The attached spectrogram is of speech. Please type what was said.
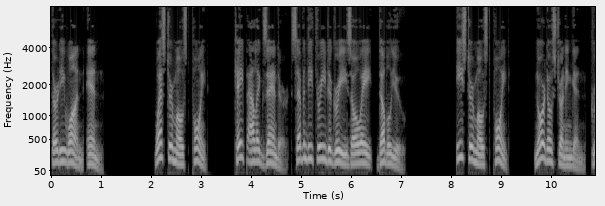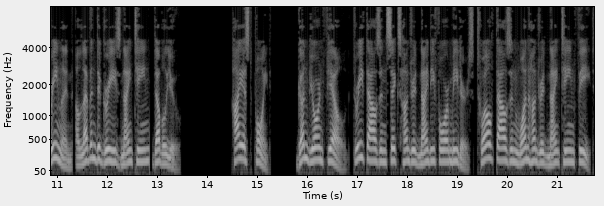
31 in Westernmost point. Cape Alexander 73 degrees 08 W. Eastermost point. Nordostrundingen, Greenland 11 degrees 19 W. Highest point. Gunnbjornfjeld 3694 meters 12119 feet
